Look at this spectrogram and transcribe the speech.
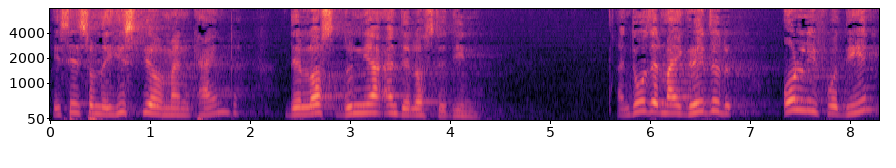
he says from the history of mankind, they lost dunya and they lost the deen. And those that migrated only for deen,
